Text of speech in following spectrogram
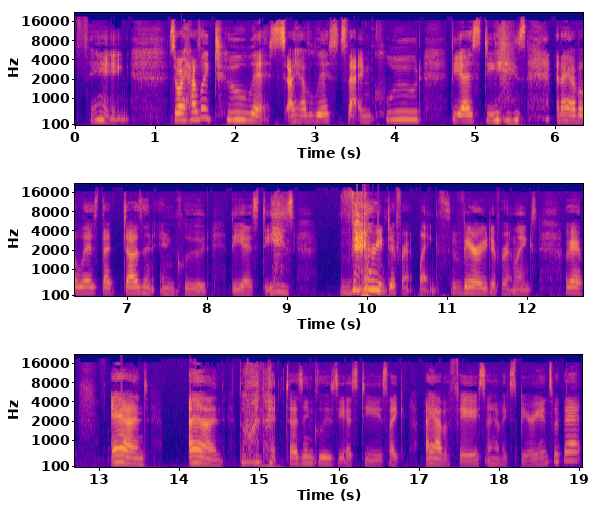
thing. So I have like two lists. I have lists that include the SDs, and I have a list that doesn't include the SDs. Very different lengths. Very different lengths. Okay. And and the one that does include the SDs, like I have a face and I have experience with it,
